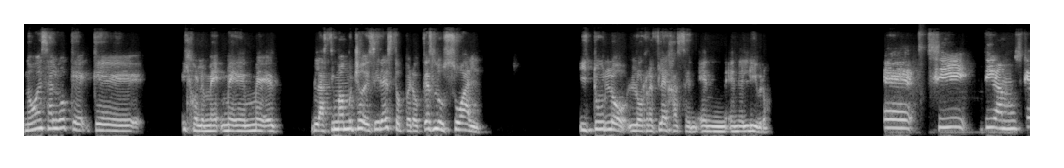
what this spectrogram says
¿no? Es algo que, híjole, me, lastima mucho decir esto, pero que es lo usual. Y tú lo, lo reflejas en, el libro. Eh, sí, digamos que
